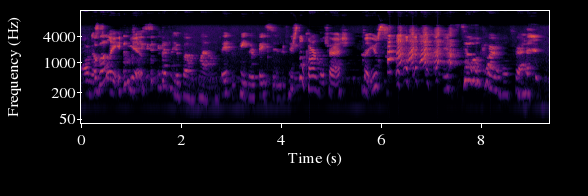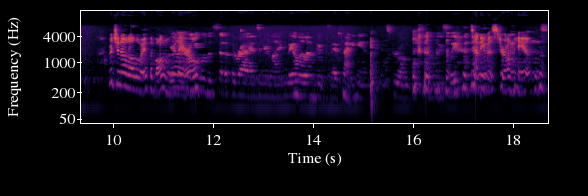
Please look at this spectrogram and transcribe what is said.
Honestly, Above? yes. You're definitely above a clown. They have to paint their face to entertain. You're still carnival trash, but you're still, It's still carnival trash. but you're not all the way at the bottom of the You're like the barrel. people that set up the rides, and you're like, they only let them do it because they have tiny hands. They can screw on the bolt so loosely. Tiny but strong hands.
